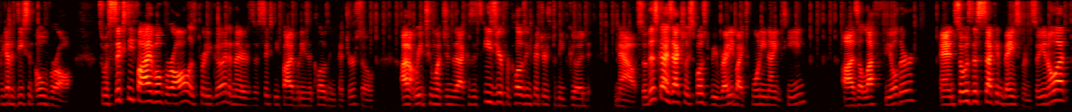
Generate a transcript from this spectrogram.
they got a decent overall. So a 65 overall is pretty good, and there's a 65, but he's a closing pitcher, so I don't read too much into that because it's easier for closing pitchers to be good now. So this guy's actually supposed to be ready by 2019 uh, as a left fielder, and so is this second baseman. So you know what?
